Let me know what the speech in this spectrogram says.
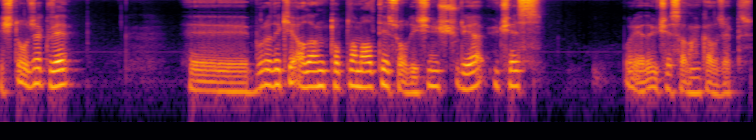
eşit olacak ve e, buradaki alan toplam 6S olduğu için şuraya 3S buraya da 3S alan kalacaktır.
